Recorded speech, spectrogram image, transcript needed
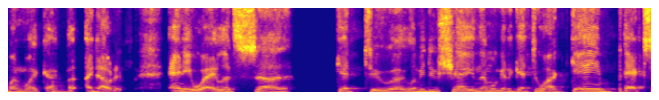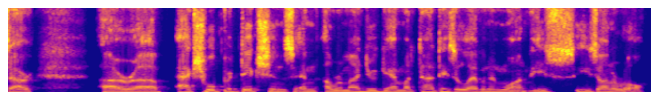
one white guy, but I doubt it. Anyway, let's uh, get to. Uh, let me do Shay, and then we're going to get to our game picks, our our uh, actual predictions. And I'll remind you again, Montante's eleven and one. He's he's on a roll.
